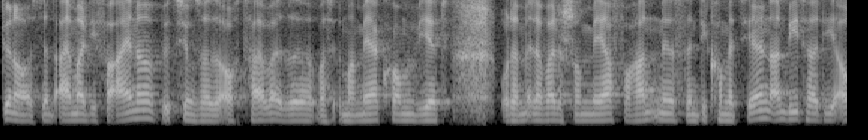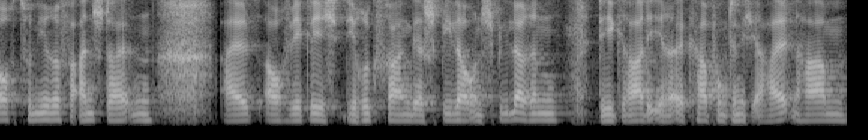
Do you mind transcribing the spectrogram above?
Genau, es sind einmal die Vereine, beziehungsweise auch teilweise, was immer mehr kommen wird oder mittlerweile schon mehr vorhanden ist, sind die kommerziellen Anbieter, die auch Turniere veranstalten, als auch wirklich die Rückfragen der Spieler und Spielerinnen, die gerade ihre LK-Punkte nicht erhalten haben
